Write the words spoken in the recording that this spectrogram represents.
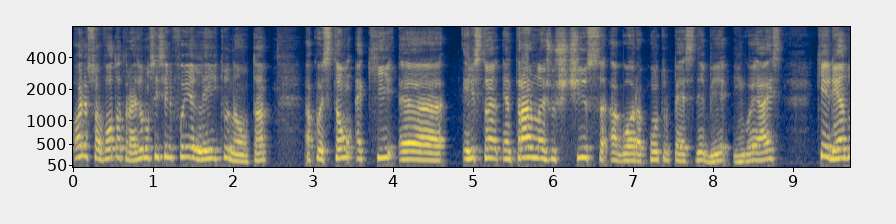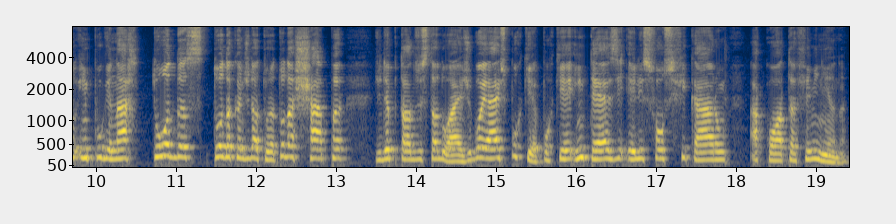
olha só, volta atrás, eu não sei se ele foi eleito não, tá? A questão é que uh, eles tão, entraram na justiça agora contra o PSDB em Goiás, querendo impugnar todas, toda a candidatura, toda a chapa de deputados estaduais de Goiás. Por quê? Porque, em tese, eles falsificaram a cota feminina.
